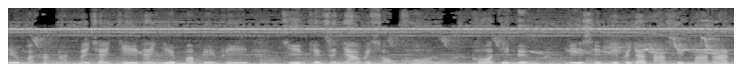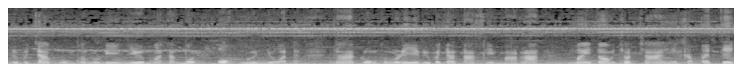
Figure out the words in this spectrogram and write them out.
ยืมมาครั้งนั้น ไม่ใช่จีนให้ยืมมาฟรีๆจีนเขียนสัญญาไว้สองข้อลูกข้อที่หนึ่งหนี้สินที่พระเจ้าตากสินมหาราชหรือพระเจ้ากรุงธนบุรียืมมาทั้งหมดหกหมื่นหยวนนะถ้ากรุงธนบุรีหรือพระเจ้าตากสินมหาราชไม่ต้องชดใช้ให้กับประเทศ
